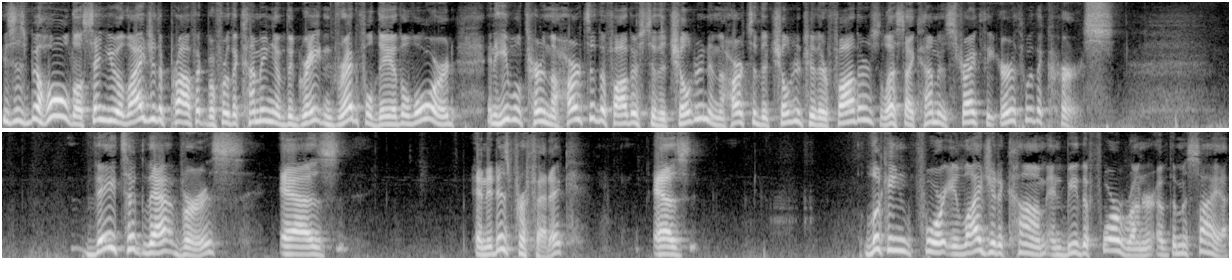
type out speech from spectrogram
He says, Behold, I'll send you Elijah the prophet before the coming of the great and dreadful day of the Lord, and he will turn the hearts of the fathers to the children, and the hearts of the children to their fathers, lest I come and strike the earth with a curse. They took that verse as, and it is prophetic, as looking for Elijah to come and be the forerunner of the Messiah.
